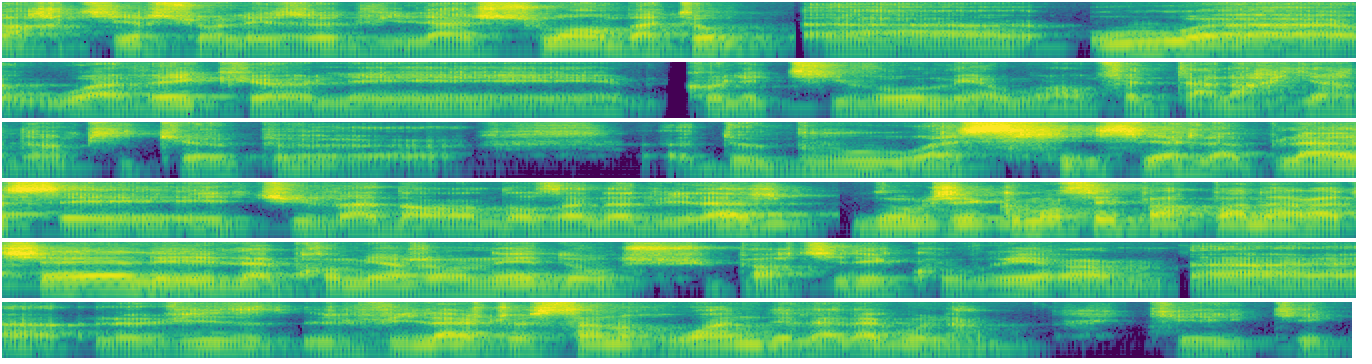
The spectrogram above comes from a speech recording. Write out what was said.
partir sur les autres villages, soit en bateau euh, ou, euh, ou avec euh, les collectivos, mais en fait à l'arrière d'un pick-up debout ou assis s'il y a de la place et, tu vas dans, dans, un autre village. Donc j'ai commencé par Panarachel et la première journée, donc je suis parti découvrir le, village de San Juan de la Laguna, qui est,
